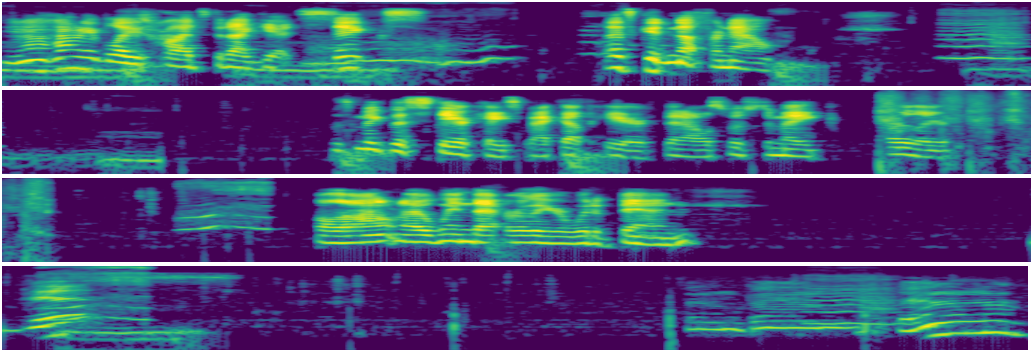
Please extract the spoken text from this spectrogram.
You know, how many blaze rods did I get? Six? That's good enough for now. Let's make this staircase back up here that I was supposed to make earlier. Although I don't know when that earlier would have been. This. Boom, boom, boom.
